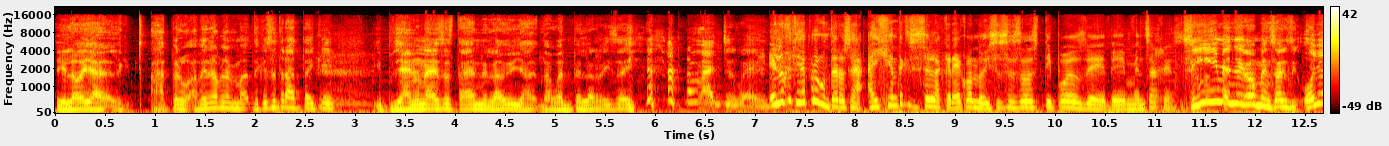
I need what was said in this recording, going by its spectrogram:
Y luego ya, ah, pero a ver, háblame más, ¿de qué se trata? Y, qué? y pues ya en una de esas estaba en el audio y ya aguanté la risa y manches, güey. es lo que te iba a preguntar, o sea, hay gente que sí se la cree cuando dices esos tipos de, de mensajes. Sí, me han llegado mensajes. Oye,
